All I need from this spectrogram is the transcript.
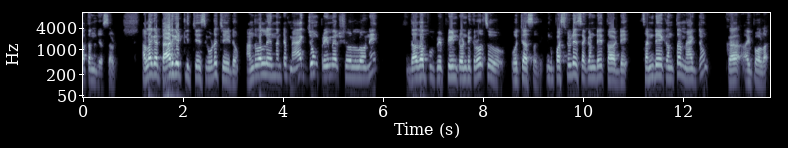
అతను చేస్తాడు. అలాగే టార్గెట్లు ఇచ్చేసి కూడా చేయడం. అందువల్ల ఏంటంటే మ్యాక్సిమం ప్రీమియర్ షోల్లోనే దాదాపు ఫిఫ్టీన్ ట్వంటీ క్రోర్స్ వచ్చేస్తుంది. ఇంక first day second day third day సండేకంతా మ్యాక్సిమం అయిపోవాలి.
